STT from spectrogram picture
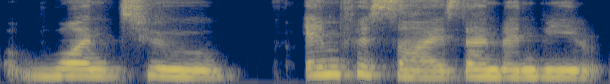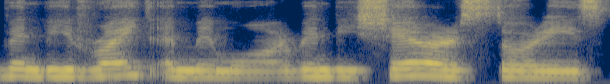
want to emphasize that when we when we write a memoir, when we share our stories,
